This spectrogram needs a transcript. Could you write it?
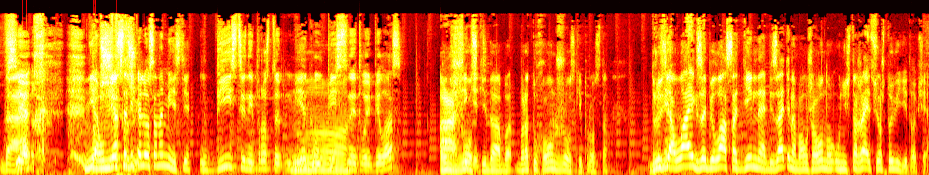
Да. Всех. Не, у Вообще, меня, кстати, колеса на месте. Убийственный, просто мега убийственный твой БелАЗ. Он Офигеть. жесткий, да, братуха, он жесткий просто. Друзья, лайк за БелАЗ отдельный обязательно, потому что он уничтожает все, что видит вообще.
